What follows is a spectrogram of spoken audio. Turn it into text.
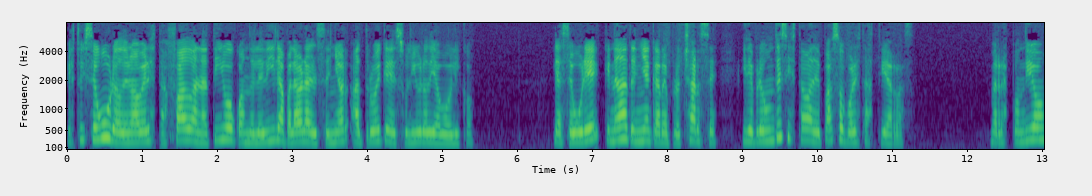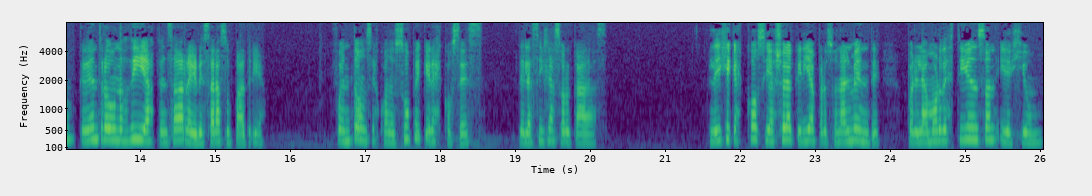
Estoy seguro de no haber estafado al nativo cuando le di la palabra del Señor a trueque de su libro diabólico. Le aseguré que nada tenía que reprocharse y le pregunté si estaba de paso por estas tierras. Me respondió que dentro de unos días pensaba regresar a su patria. Fue entonces cuando supe que era escocés, de las Islas Orcadas. Le dije que a Escocia yo la quería personalmente, por el amor de Stevenson y de Hume.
